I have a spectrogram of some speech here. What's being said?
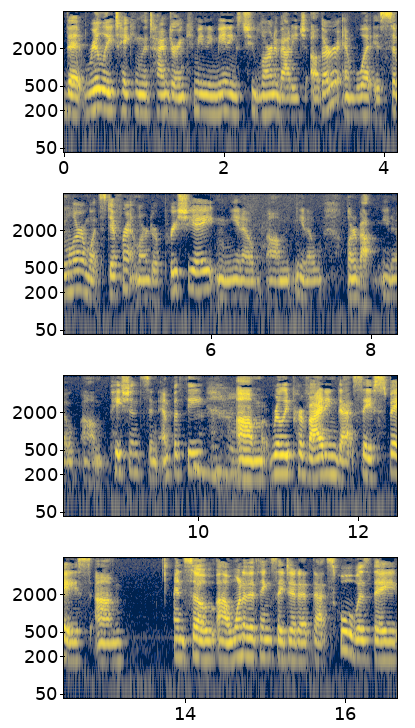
that really taking the time during community meetings to learn about each other and what is similar and what's different, learn to appreciate, and you know, um, you know, learn about you know um, patience and empathy, mm-hmm. Um, really providing that safe space. and so, uh, one of the things they did at that school was they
